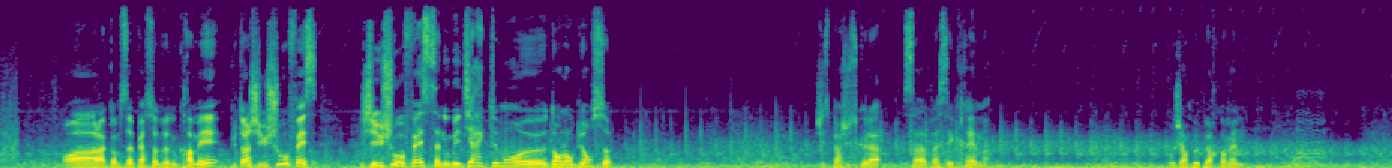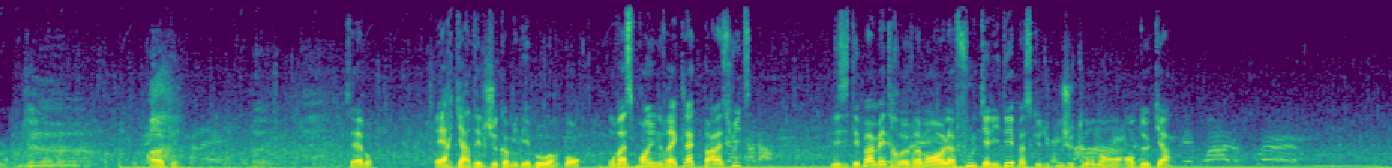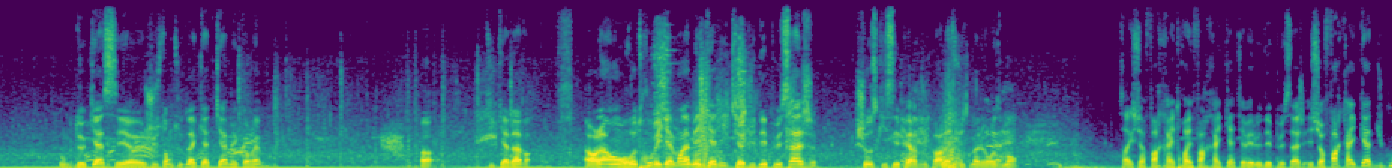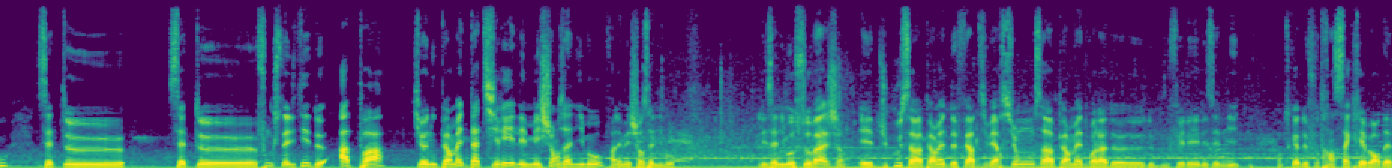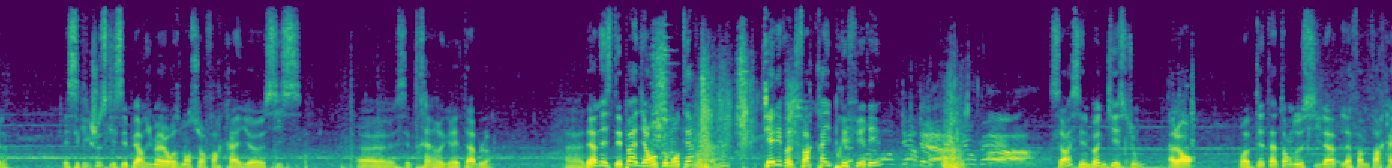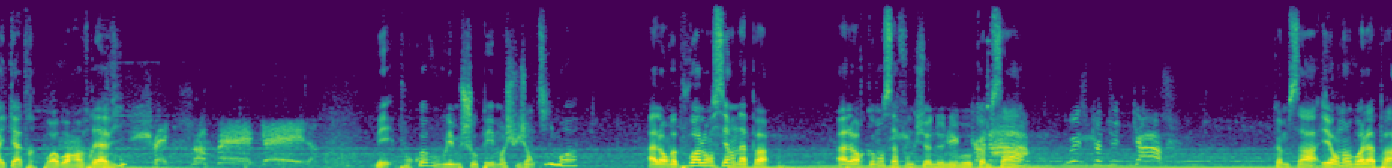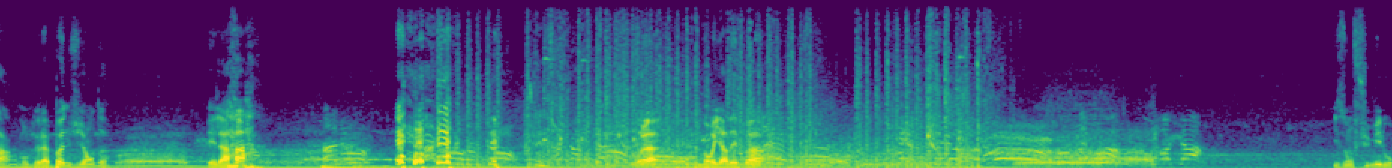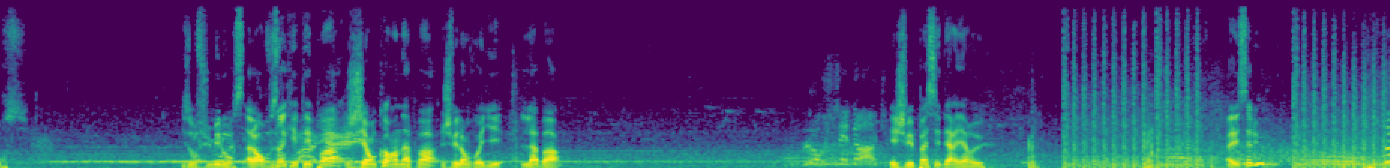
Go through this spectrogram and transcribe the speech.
Voilà, comme ça personne va nous cramer. Putain, j'ai eu chaud aux fesses. J'ai eu chaud aux fesses, ça nous met directement euh, dans l'ambiance. J'espère juste que là, ça va passer crème. Oh, j'ai un peu peur quand même. Ah, ok. C'est bon. Et regardez le jeu comme il est beau. hein. Bon, on va se prendre une vraie claque par la suite. N'hésitez pas à mettre euh, vraiment euh, la full qualité parce que du coup, je tourne en, en 2K. Donc 2K c'est euh, juste en dessous de la 4K mais quand même Oh petit cadavre Alors là on retrouve également la mécanique du dépeçage Chose qui s'est perdue par la suite malheureusement. C'est vrai que sur Far Cry 3 et Far Cry 4 il y avait le dépeçage. Et sur Far Cry 4 du coup cette, euh, euh, fonctionnalité de APA Qui va nous permettre d'attirer les méchants animaux Enfin les méchants animaux les animaux sauvages. Et du coup ça va permettre de faire diversion, ça va permettre de, bouffer les, les ennemis, en tout cas de foutre un sacré bordel. Et c'est quelque chose qui s'est perdu malheureusement sur Far Cry 6 euh, C'est très regrettable euh, D'ailleurs n'hésitez pas à dire en commentaire Quel est votre Far Cry préféré. C'est vrai c'est une bonne question. Alors on va peut-être attendre aussi la, la, fin de Far Cry 4 Pour avoir un vrai avis. Mais pourquoi vous voulez me choper? Moi je suis gentil moi. Alors on va pouvoir lancer un appât. Alors comment ça fonctionne de nouveau? Comme ça. Comme ça. Et on envoie l'appât Donc de la bonne viande. Et là voilà, ne me regardez pas. Ils ont fumé l'ours. Ils ont fumé l'ours. Alors vous inquiétez pas, j'ai encore un appât. Je vais l'envoyer là-bas. Et je vais passer derrière eux. Allez, salut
